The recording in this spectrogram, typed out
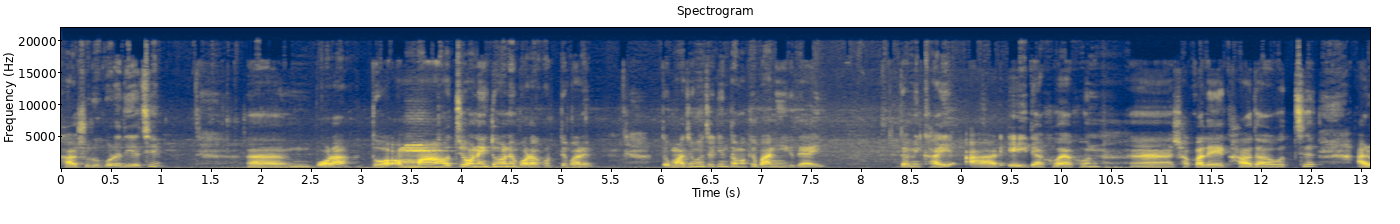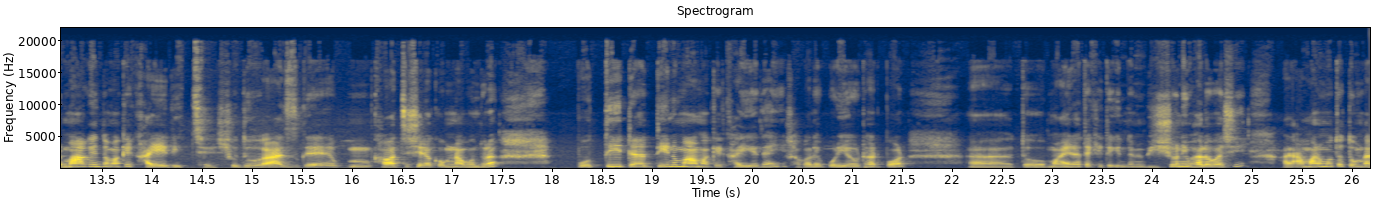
খাওয়া শুরু করে দিয়েছি বড়া। তো মা হচ্ছে অনেক ধরনের বড়া করতে পারে। তো মাঝে মাঝে কিন্তু আমাকে বানিয়ে দেয়, তো আমি খাই। আর এই দেখো এখন সকালে খাওয়া দাওয়া হচ্ছে, আর মা কিন্তু আমাকে খাইয়ে দিচ্ছে। শুধু আজকে খাওয়াচ্ছে সেরকম না বন্ধুরা। প্রতিটা দিন মা আমাকে খাইয়ে দেয়। সকালে পড়িয়ে ওঠার পর তো মায়ের হাতে খেতে কিন্তু আমি ভীষণই ভালোবাসি। আর আমার মতো তোমরা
